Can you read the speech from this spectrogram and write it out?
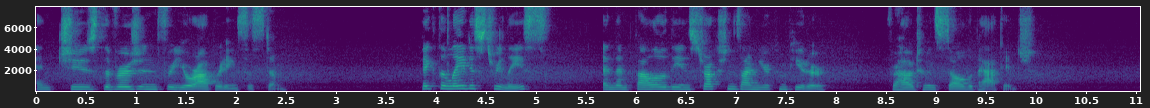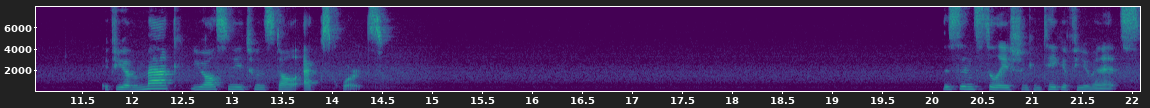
and choose the version for your operating system. Pick the latest release and then follow the instructions on your computer for how to install the package. If you have a Mac, you also need to install Xquartz. This installation can take a few minutes,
